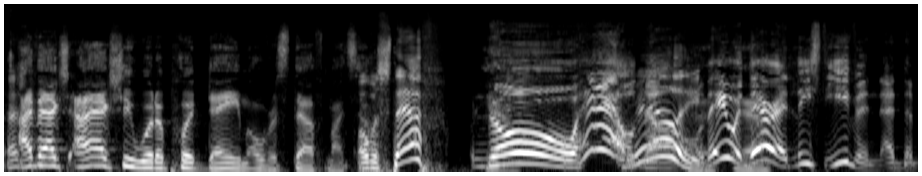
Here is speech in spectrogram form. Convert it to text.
That's I've actually, I actually would have put Dame over Steph myself. Over Steph? No, hell Really? no. They were Yeah. they're at least even at the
